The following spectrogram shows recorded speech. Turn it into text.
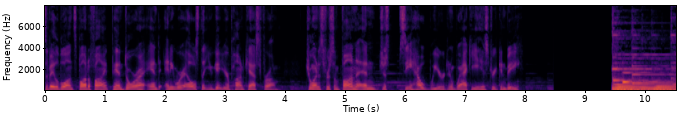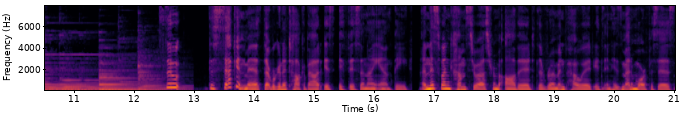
It's available on Spotify, Pandora, and anywhere else that you get your podcast from. Join us for some fun and just see how weird and wacky history can be. So, the second myth that we're going to talk about is Iphis and Ianthe. And this one comes to us from Ovid, the Roman poet. It's in his Metamorphoses,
